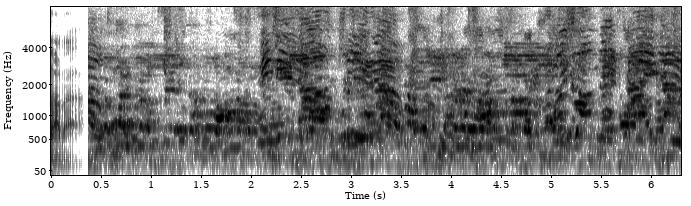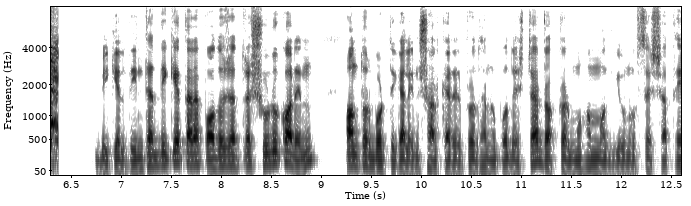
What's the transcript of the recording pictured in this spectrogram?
তারা। বিকেল তিনটার দিকে তারা পদযাত্রা শুরু করেন অন্তর্বর্তীকালীন সরকারের প্রধান উপদেষ্টা ডক্টর মুহাম্মদ ইউনুসের সাথে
